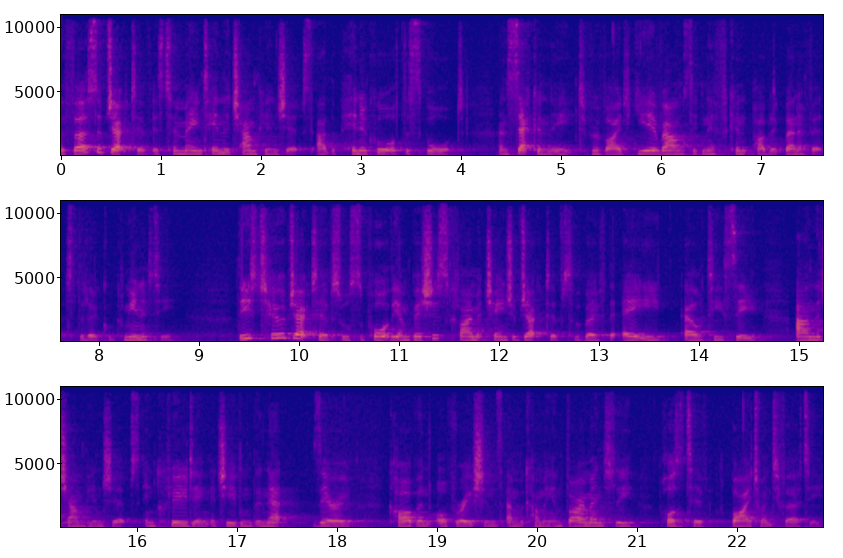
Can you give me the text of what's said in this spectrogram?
The first objective is to maintain the championships at the pinnacle of the sport and secondly, to provide year round significant public benefit to the local community. These two objectives will support the ambitious climate change objectives for both the AELTC and the championships, including achieving the net zero carbon operations and becoming environmentally positive by 2030.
